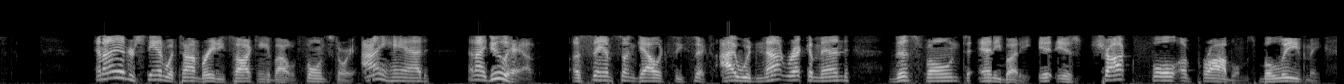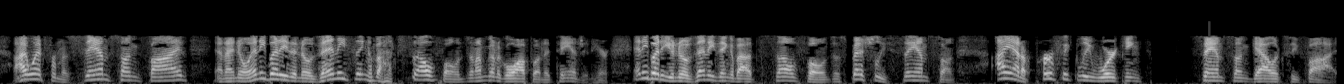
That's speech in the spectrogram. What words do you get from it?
And I understand what Tom Brady's talking about with phone story. I had, and I do have, a Samsung Galaxy 6. I would not recommend this phone to anybody. It is chock full of problems, believe me. I went from a Samsung 5, and I know anybody that knows anything about cell phones, and I'm going to go off on a tangent here. Anybody who knows anything about cell phones, especially Samsung, I had a perfectly working Samsung Galaxy 5.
